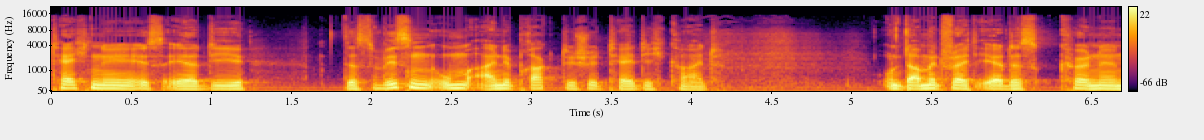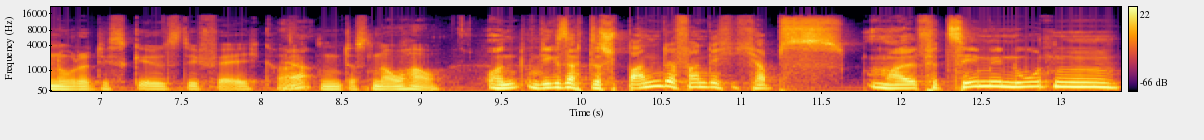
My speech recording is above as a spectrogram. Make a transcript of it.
Techne ist eher die, das Wissen um eine praktische Tätigkeit. Und damit vielleicht eher das Können oder die Skills, die Fähigkeiten, ja. das Know-how. Und wie gesagt, das Spannende fand ich, ich habe es mal für zehn Minuten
